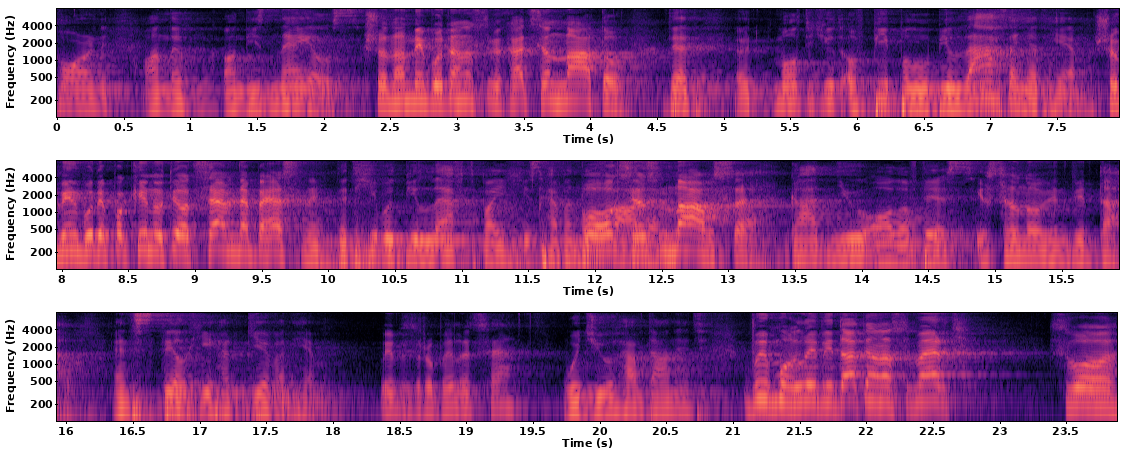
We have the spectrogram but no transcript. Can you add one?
torn on, the, on these nails, що над ним буде насміхатися натовп, that a multitude of people will be laughing at him, що він буде покинутий Отцем Небесним. that he would be left by his heavenly Бог це Father. знав все. God knew all of this, І все одно він віддав. and still he had given him. Ви б зробили це? Would you have done it? Ви б могли віддати на смерть свого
